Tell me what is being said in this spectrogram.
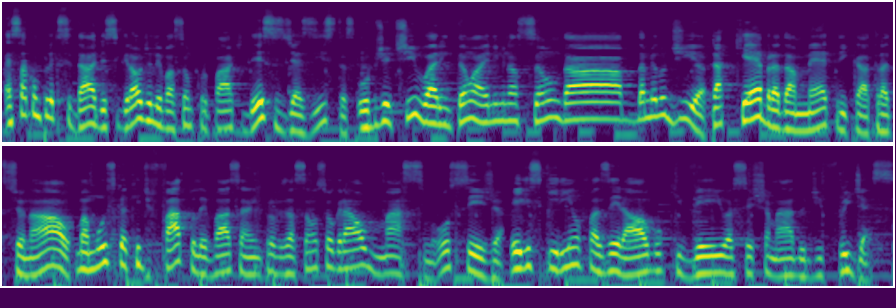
Essa complexidade, esse grau de elevação por parte desses jazzistas, o objetivo era então a eliminação da, da melodia, da quebra da métrica tradicional, uma música que de fato levasse a improvisação ao seu grau máximo, ou seja, eles queriam fazer algo que veio a ser chamado de free jazz.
